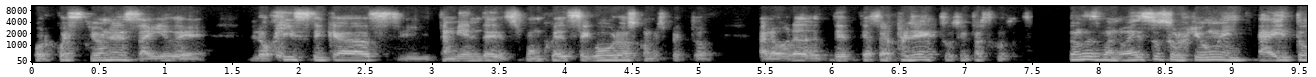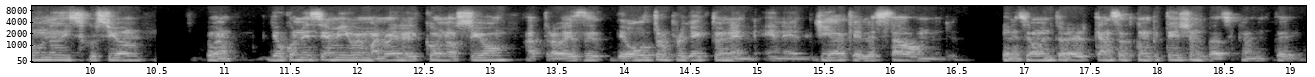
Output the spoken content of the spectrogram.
por cuestiones ahí de logísticas y también de, supongo, de seguros con respecto a la hora de, hacer proyectos y otras cosas. Entonces, bueno, eso surgió ahí toda una discusión. Bueno, yo con ese amigo Emanuel, él conoció a través de, otro proyecto en el, en el GIA que él estaba, en, en ese momento era el Kansas Competition, básicamente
